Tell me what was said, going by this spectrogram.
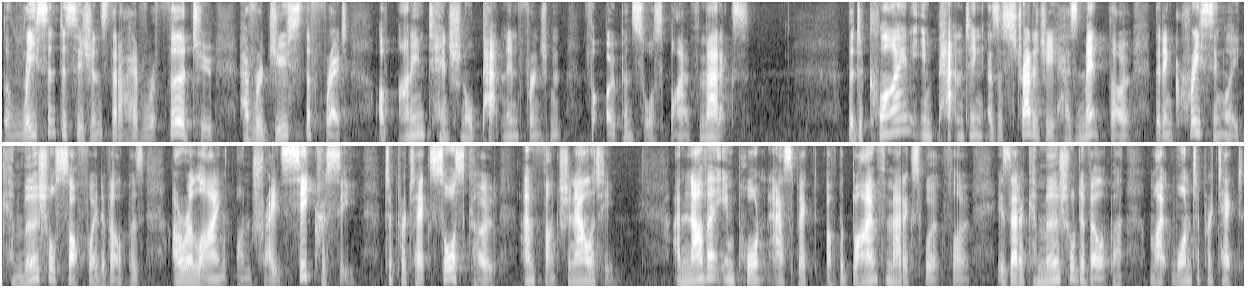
the recent decisions that I have referred to have reduced the threat of unintentional patent infringement for open source bioinformatics. The decline in patenting as a strategy has meant, though, that increasingly commercial software developers are relying on trade secrecy to protect source code and functionality. Another important aspect of the bioinformatics workflow is that a commercial developer might want to protect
